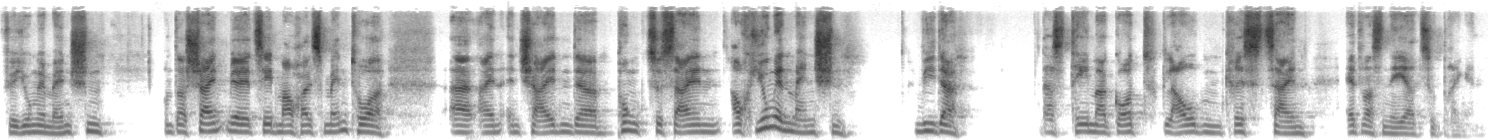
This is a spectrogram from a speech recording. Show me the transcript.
für junge Menschen. Und das scheint mir jetzt eben auch als Mentor äh, ein entscheidender Punkt zu sein, auch jungen Menschen wieder das Thema Gott, Glauben, Christsein etwas näher zu bringen.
